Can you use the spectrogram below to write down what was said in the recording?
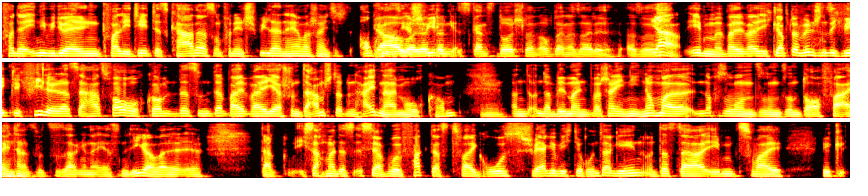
von, der individuellen Qualität des Kaders und von den Spielern her wahrscheinlich auch ja, sehr aber schwierig. Dann ist ganz Deutschland auf deiner Seite. Also ja, eben, weil, weil ich glaube, da wünschen sich wirklich viele, dass der HSV hochkommt, das, weil, weil ja schon Darmstadt und Heidenheim hochkommen. Mhm. Und, und dann will man wahrscheinlich nicht nochmal noch so ein, so, ein, so ein Dorfverein sozusagen in der ersten Liga, weil äh, da, ich sag mal, das ist ja wohl Fakt, dass zwei groß Schwergewichte runtergehen und dass da eben zwei wirklich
